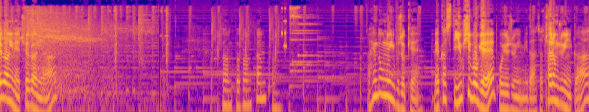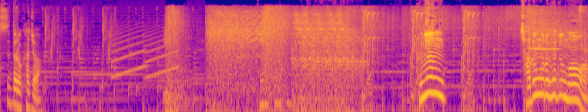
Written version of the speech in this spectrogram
최강이네, 최강이야. 빰빠밤빰빰. 아, 행동력이 부족해. 메카스티 65개 보유 중입니다. 자, 촬영 중이니까 쓰도록 하죠. 그냥 자동으로 해도 뭐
